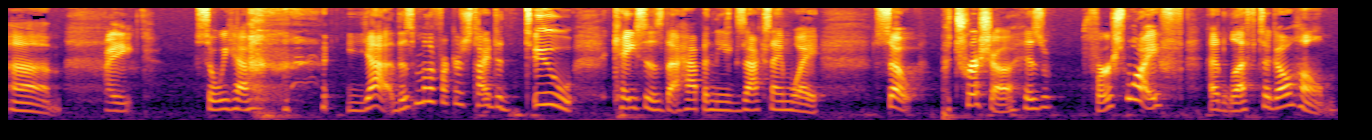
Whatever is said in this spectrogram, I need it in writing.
um, Fake. so we have, yeah, this motherfucker's tied to two cases that happened the exact same way. So Patricia, his first wife, had left to go home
